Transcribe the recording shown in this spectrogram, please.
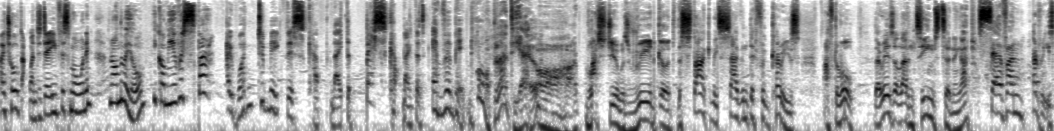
I told that one to Dave this morning, and on the way home, he got me a whisper. I want to make this cup night the best cup night there's ever been. Oh, bloody hell. Oh, last year was really good. The stag made seven different curries. After all, there is 11 teams turning up. Seven curries,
